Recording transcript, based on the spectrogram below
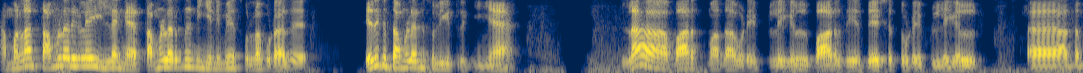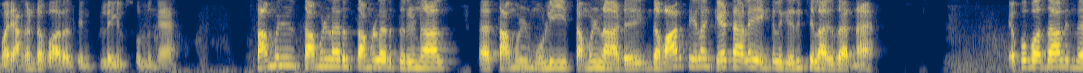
நம்ம எல்லாம் தமிழர்களே இல்லைங்க. தமிழர்னு நீங்க இனிமே சொல்லக்கூடாது. எதுக்கு தமிழர்னு சொல்லிக்கிட்டு இருக்கீங்க? எல்லாம் பாரத் மாதாவுடைய பிள்ளைகள் பாரதிய தேசத்துடைய பிள்ளைகள் அந்த மாதிரி அகண்ட பாரதத்தின் பிள்ளைகள் சொல்லுங்க. தமிழ் தமிழர் தமிழர் திருநாள் தமிழ் மொழி தமிழ்நாடு இந்த வார்த்தையெல்லாம் கேட்டாலே எங்களுக்கு எரிச்சல் ஆகுதா எப்ப பார்த்தாலும் இந்த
